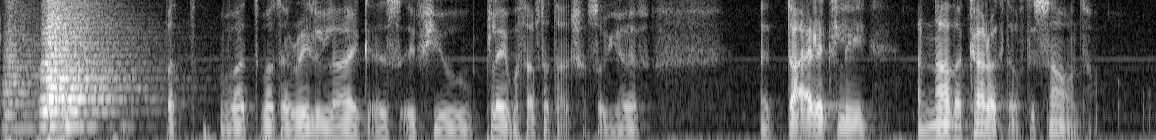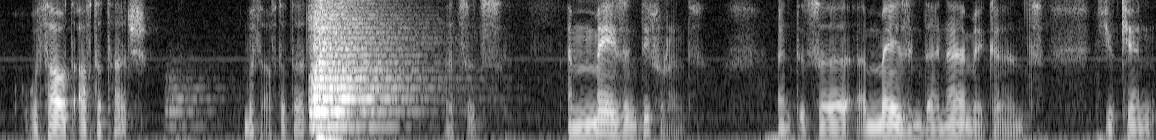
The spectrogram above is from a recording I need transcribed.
But, but what what I really like is if you play with aftertouch, so you have directly another character of the sound without aftertouch, with aftertouch. It's it's amazing different, and it's a amazing dynamic, and you can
